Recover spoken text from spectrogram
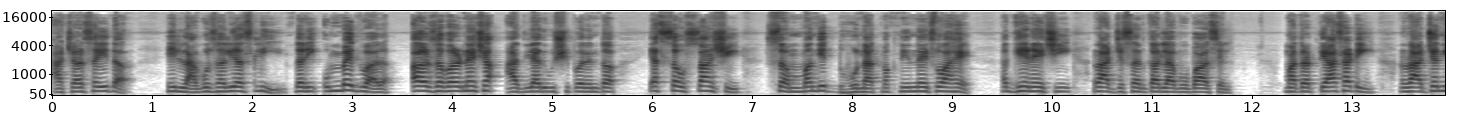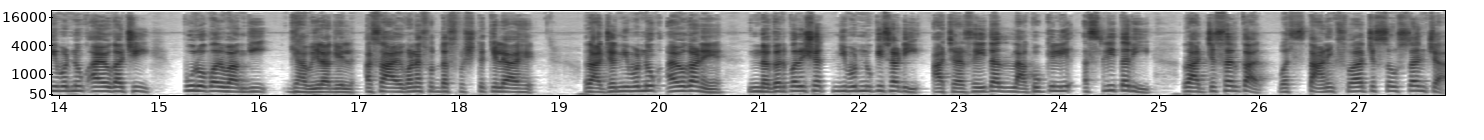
आचारसंहिता ही लागू झाली असली तरी उमेदवार अर्ज भरण्याच्या आदल्या दिवशीपर्यंत या संस्थांशी संबंधित धोरणात्मक निर्णय जो आहे हा घेण्याची राज्य सरकारला मुभा असेल. मात्र त्यासाठी राज्य निवडणूक आयोगाची पूर्वपरवानगी घ्यावी लागेल असं आयोगाने सुद्धा स्पष्ट केलं आहे. राज्य निवडणूक आयोगाने नगरपरिषद निवडणुकीसाठी आचारसंहिता लागू केली असली तरी राज्य सरकार व स्थानिक स्वराज्य संस्थांच्या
